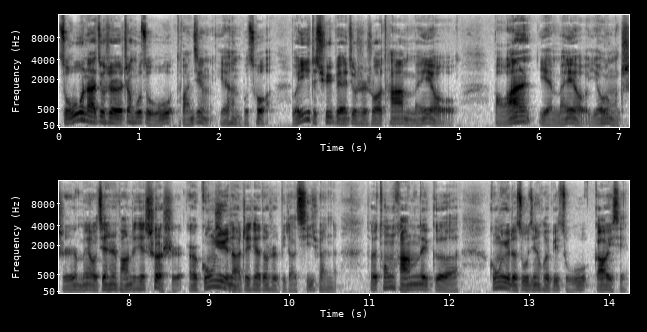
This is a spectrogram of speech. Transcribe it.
祖屋呢，就是政府祖屋，环境也很不错，唯一的区别就是说它没有保安，也没有游泳池，没有健身房这些设施。而公寓呢，这些都是比较齐全的，所以通常那个公寓的租金会比祖屋高一些。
